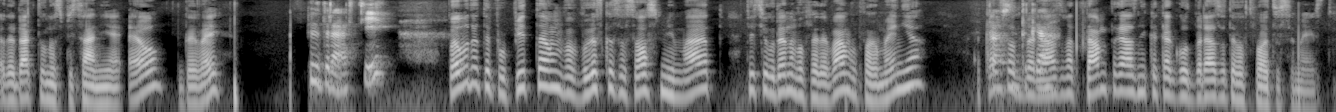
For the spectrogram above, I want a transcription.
редактор на списание Ел. Здравей! Здрасти! Първо да те попитам във връзка с 8 март. Ти си родена в Ереван, в Армения. А как Точно се отбелязва така. там празника, как го отбелязвате в твоето семейство?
